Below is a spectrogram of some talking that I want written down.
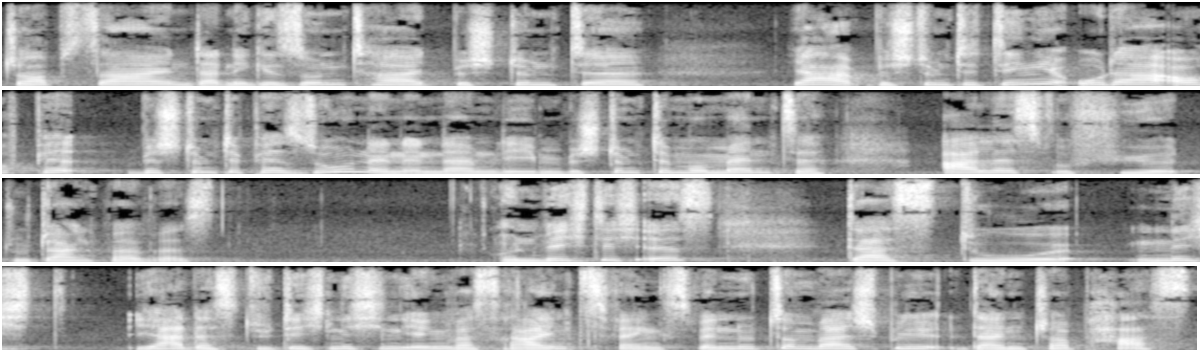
Job sein, deine Gesundheit, bestimmte ja, bestimmte Dinge oder auch per bestimmte Personen in deinem Leben, bestimmte Momente alles, wofür du dankbar bist. Und wichtig ist, dass du nicht, ja, dass du dich nicht in irgendwas reinzwängst. Wenn du zum Beispiel deinen Job hast,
